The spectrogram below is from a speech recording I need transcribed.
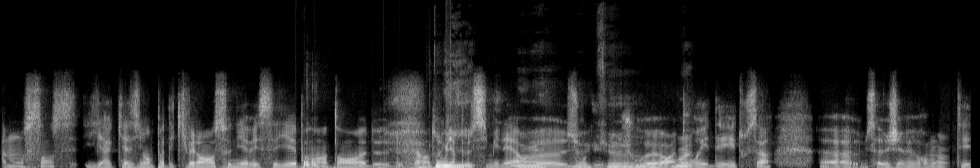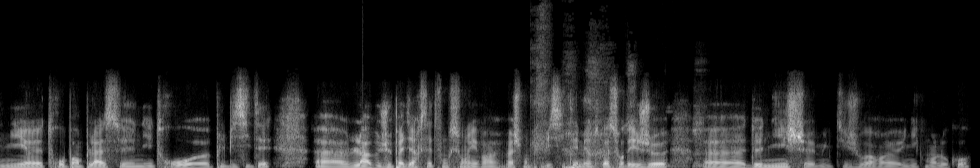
À mon sens, il y a quasiment pas d'équivalent. Sony avait essayé pendant un temps euh, de, de faire un truc Oui, un peu similaire oui, euh, sur du euh, ouais. pour aider et tout ça. Euh, ça n'a jamais vraiment été ni trop en place ni trop publicité. Là, je vais pas dire que cette fonction est vachement publicité, mais en tout cas sur des jeux de niche multijoueurs uniquement locaux,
